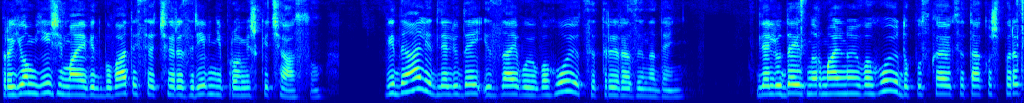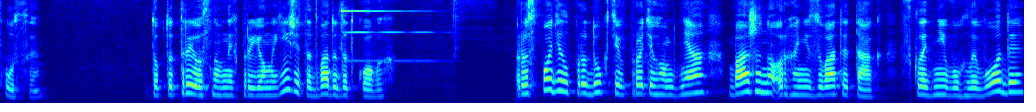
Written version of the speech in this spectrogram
Прийом їжі має відбуватися через рівні проміжки часу. В ідеалі для людей із зайвою вагою це три рази на день. Для людей з нормальною вагою допускаються також перекуси, тобто три основних прийоми їжі та два додаткових. Розподіл продуктів протягом дня бажано організувати так: складні вуглеводи,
